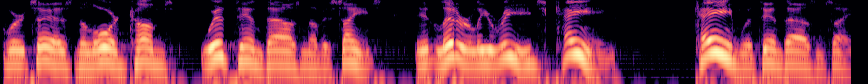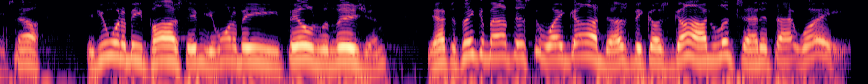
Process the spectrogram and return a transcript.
Where it says the Lord comes with 10,000 of his saints, it literally reads came. Came with 10,000 saints. Now, if you want to be positive and you want to be filled with vision, you have to think about this the way God does because God looks at it that way.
